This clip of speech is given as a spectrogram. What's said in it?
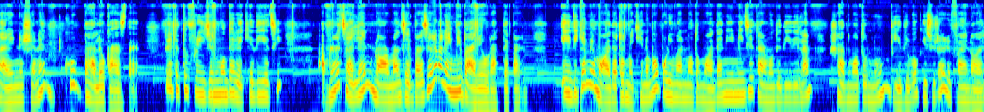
ম্যারিনেশনে খুব ভালো কাজ দেয়। তো এটা তো ফ্রিজের মধ্যে রেখে দিয়েছি। আপনারা চাইলে নর্মাল টেম্পারেচারে মানে এমনি বাইরেও রাখতে পারেন। এইদিকে আমি ময়দাটা মেখে নেব। পরিমাণ মতো ময়দা নিয়ে নিয়েছি, তার মধ্যে দিয়ে দিলাম স্বাদ মতো নুন, দিয়ে দেবো কিছুটা রিফাইন্ড অয়েল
